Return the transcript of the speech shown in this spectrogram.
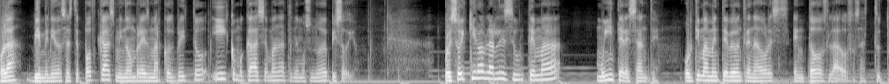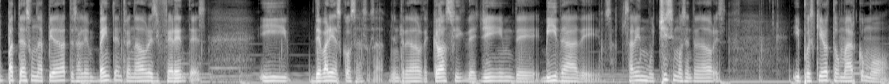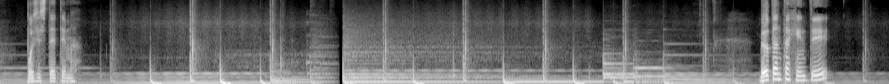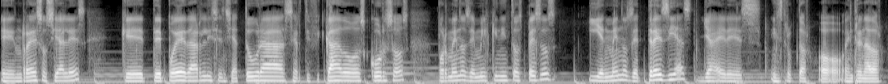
Hola, bienvenidos a este podcast. Mi nombre es Marcos Brito y como cada semana tenemos un nuevo episodio. Pues hoy quiero hablarles de un tema muy interesante. Últimamente veo entrenadores en todos lados. O sea, tú, pateas una piedra, te salen 20 entrenadores diferentes y de varias cosas. O sea, entrenador de CrossFit, de gym, de vida, de. O sea, salen muchísimos entrenadores. Y pues quiero tomar como pues este tema. Veo tanta gente en redes sociales que te puede dar licenciaturas, certificados, cursos por menos de 1500 pesos y en menos de tres días ya eres instructor o entrenador.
